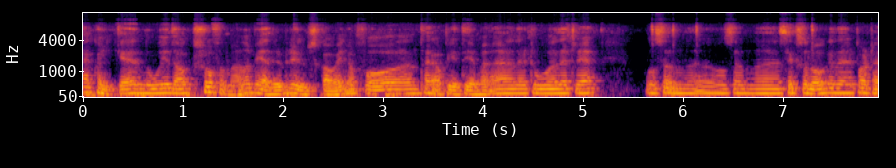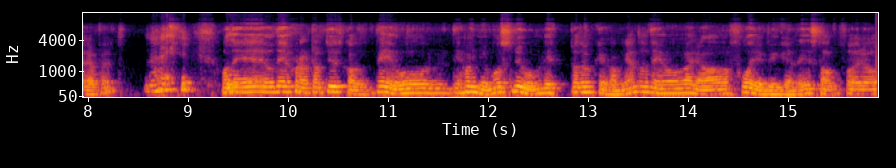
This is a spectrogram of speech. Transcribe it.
Jeg kan ikke nå i dag se for meg noe bedre bryllupsgave enn å få en terapitime eller to eller tre hos en, hos en sexolog eller parterapeut. Og det, og det, er klart at utgang, det, er jo, det handler om å snu om litt på tankegangen. Og det å være forebyggende i stedet for å,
